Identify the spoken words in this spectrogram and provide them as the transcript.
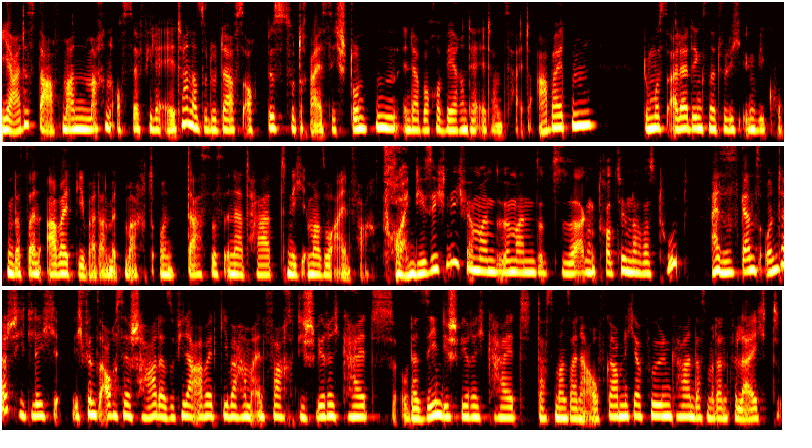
Ja, das darf man, machen auch sehr viele Eltern. Also du darfst auch bis zu 30 Stunden in der Woche während der Elternzeit arbeiten. Du musst allerdings natürlich irgendwie gucken, dass dein Arbeitgeber damit macht. Und das ist in der Tat nicht immer so einfach. Freuen die sich nicht, wenn man, wenn man sozusagen trotzdem noch was tut? Also es ist ganz unterschiedlich. Ich finde es auch sehr schade. Also viele Arbeitgeber haben einfach die Schwierigkeit oder sehen die Schwierigkeit, dass man seine Aufgaben nicht erfüllen kann, dass man dann vielleicht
